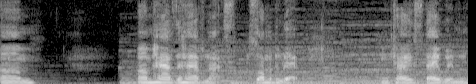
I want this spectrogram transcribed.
um um haves and have nots. So I'm gonna do that. Okay, stay with me.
